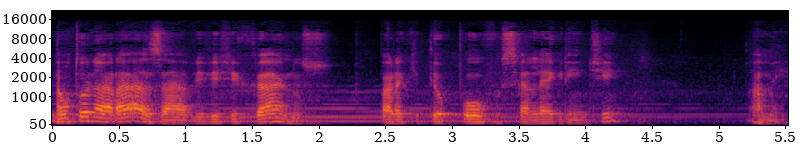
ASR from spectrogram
Não tornarás a vivificar-nos para que teu povo se alegre em ti? Amém.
